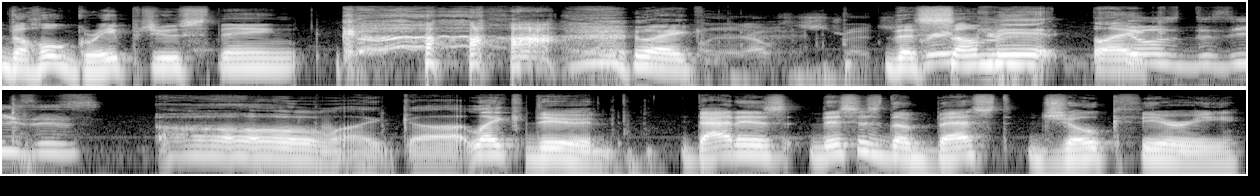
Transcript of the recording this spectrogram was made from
the whole grape juice thing, like the grape summit, like kills diseases. Oh my god. Like, dude, that is this is the best joke theory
